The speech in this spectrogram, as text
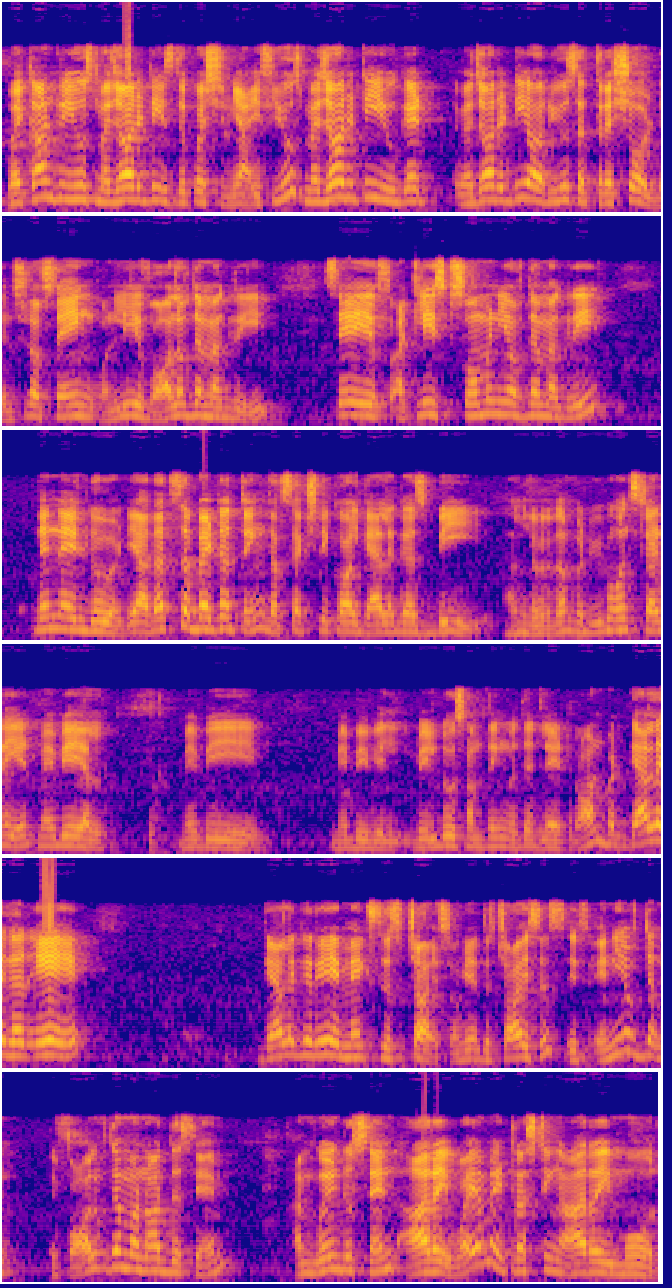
Why can't we use majority is the question. Yeah, if you use majority, you get majority or use a threshold instead of saying only if all of them agree. Say if at least so many of them agree, then I'll do it. Yeah, that's a better thing. That's actually called Gallager's B algorithm, but we won't study it. Maybe I'll maybe maybe we'll we'll do something with it later on but gallager a gallager a makes this choice okay the choice is if any of them if all of them are not the same i'm going to send ri why am i trusting ri more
